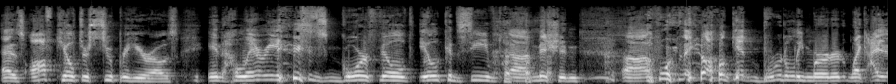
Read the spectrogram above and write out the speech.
as off kilter superheroes in hilarious gore filled, ill conceived uh, mission uh, where they all get brutally murdered. Like I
